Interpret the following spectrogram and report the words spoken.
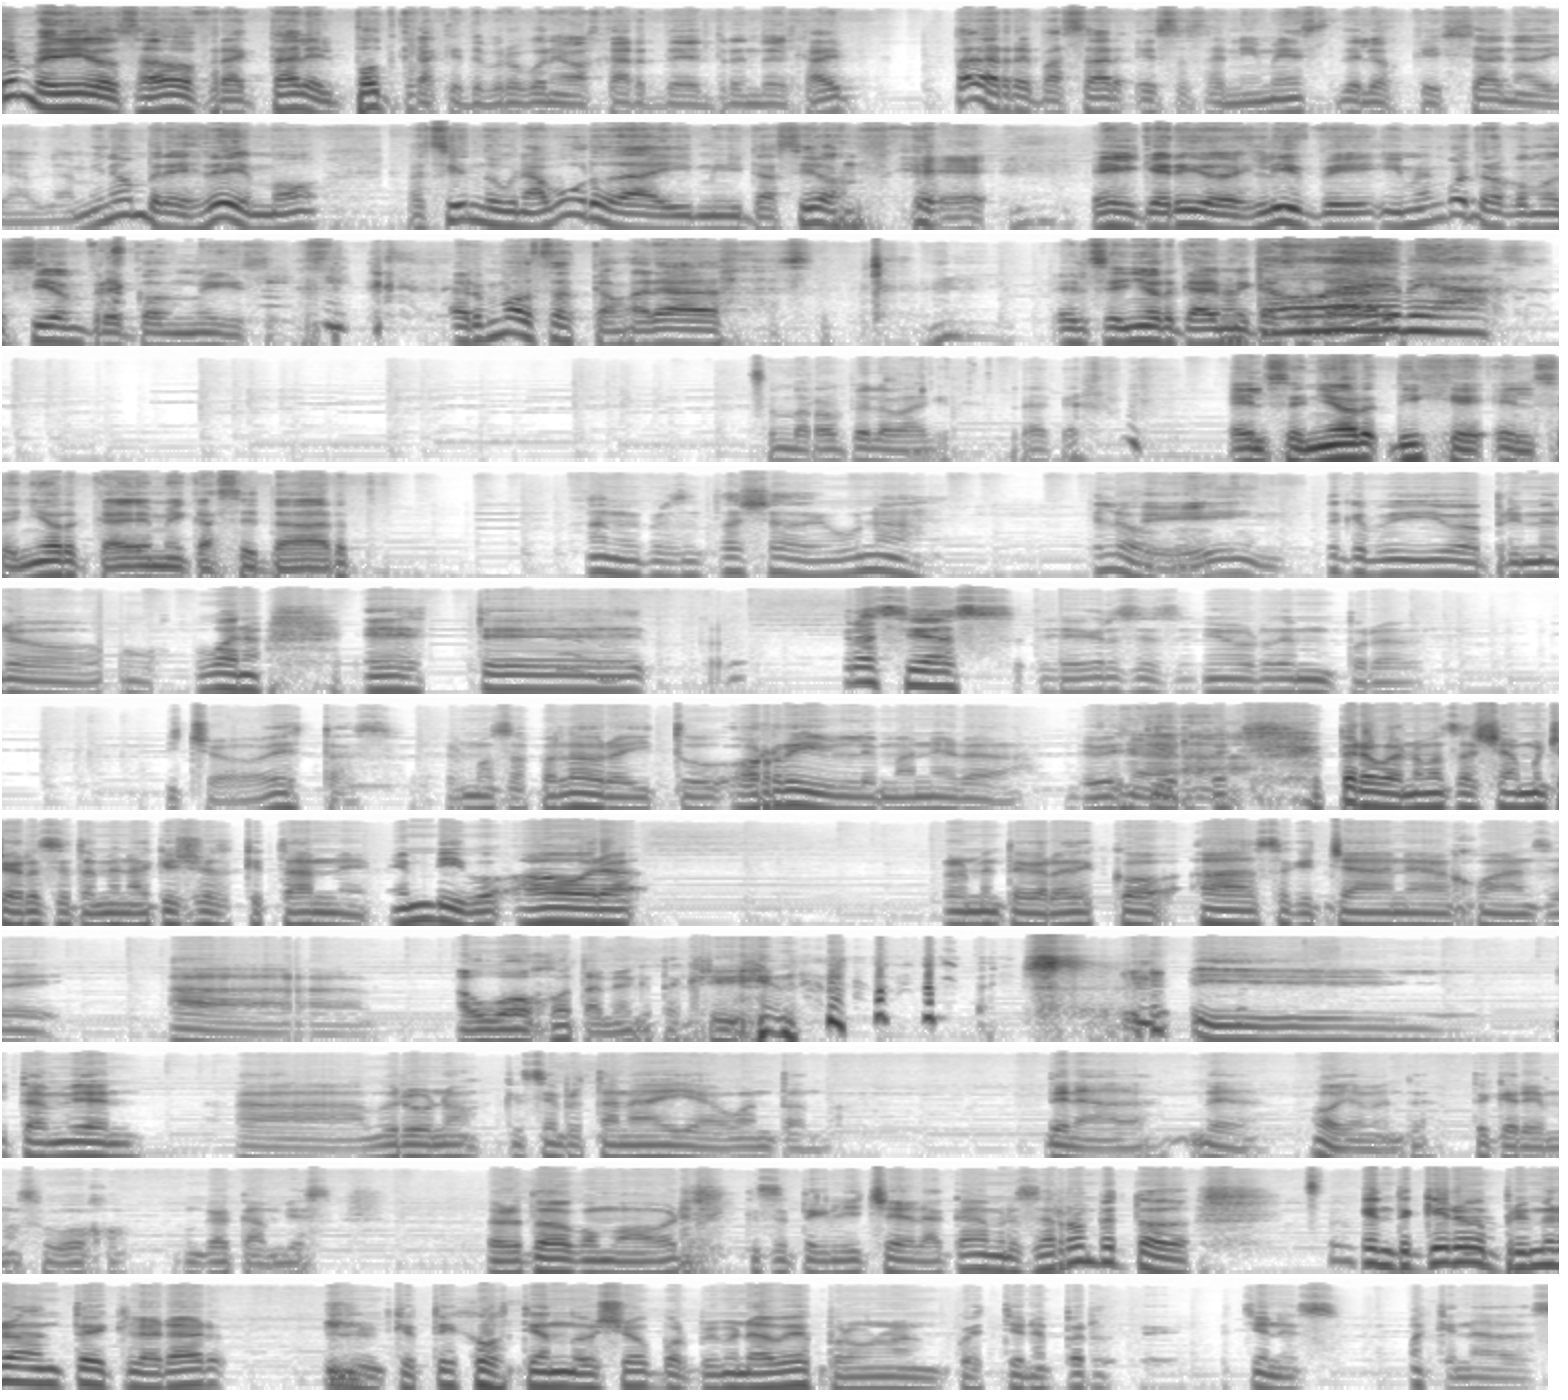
Bienvenidos a Do Fractal, el podcast que te propone bajarte del tren del hype para repasar esos animes de los que ya nadie habla. Mi nombre es Demo, haciendo una burda imitación de el querido Sleepy y me encuentro como siempre con mis hermosos camaradas. El señor KM Caseta, Se me rompió la máquina. la cara. el señor, dije el señor KM Caseta Art. Ah, ¿me presentás ya de una? Qué loco. Sí. Sé que iba primero. Bueno, este. Gracias, eh, gracias señor Dem por haber dicho estas hermosas palabras y tu horrible manera de vestirte. Pero bueno, más allá, muchas gracias también a aquellos que están en vivo. Ahora, realmente agradezco a Saki-chan, a Juanse, a, a Uojo también que está escribiendo. y, y también a Bruno, que siempre están ahí aguantando. De nada, de- obviamente, te queremos, Uojo, nunca cambies. Sobre todo como ahora que se te glitchea la cámara, se rompe todo. Gente, quiero primero antes declarar que estoy hosteando yo por primera vez por unas cuestiones, per- eh, cuestiones más que nada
